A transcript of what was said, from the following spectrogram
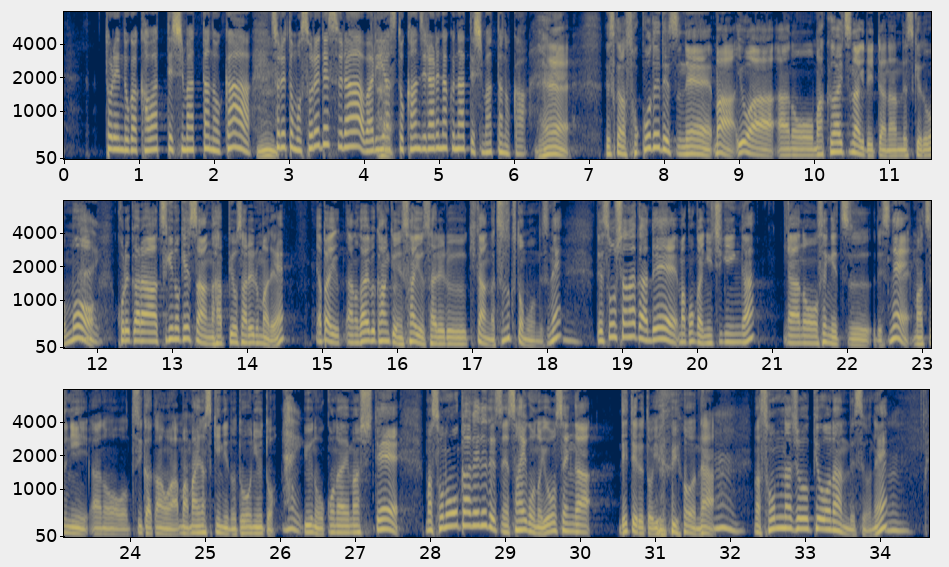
トレンドが変わってしまったのか、うんそれともそれですら割安と感じられなくなってしまったのか。ねえ。ですからそこでですね、まあ、要は、あの、幕張つなぎで言ったらなんですけども、はいこれから次の決算が発表されるまで、やっぱりあの外部環境に左右される期間が続くと思うんですね。で、そうした中で、まあ、今回日銀が、あの、先月ですね、末に、あの、追加緩和、まあ、マイナス金利の導入とはいいうのを行いまして、まあ、そのおかげでですね、最後の要線が出てるというような、まあ、そんな状況なんですよね。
